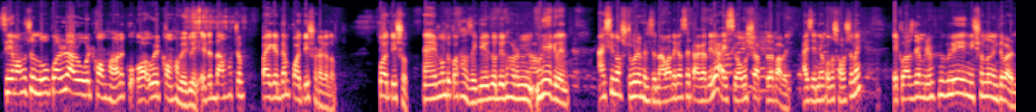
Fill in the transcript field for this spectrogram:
সিএ মাল হচ্ছে লো কোয়ালিটি আর ওয়েট কম হয়। অনেক ওয়েট কম হবে এগুলি। এটার দাম হচ্ছে পাইকারি দাম পঁয়ত্রিশশো টাকা দাম। পঁয়ত্রিশশো। হ্যাঁ এর মধ্যে কথা আছে। কেউ যদি ধরেন নিয়ে গেলেন আইসি নষ্ট করে ফেলছেন আমাদের কাছে টাকা দিলে আইসি অবশ্যই আপনারা পাবেন। আইসি নিয়ে কোনো সমস্যা নেই। এই ক্লাস ডেম গুলি নিঃসন্দেহ নিতে পারেন।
